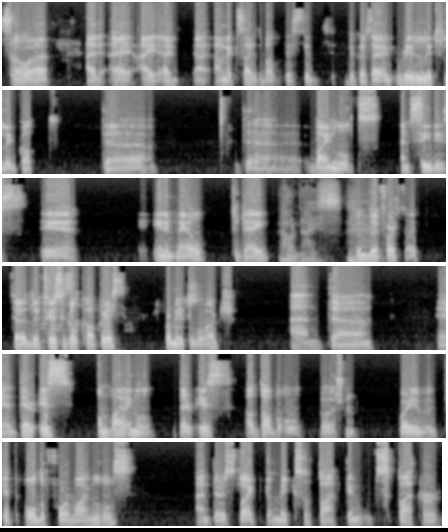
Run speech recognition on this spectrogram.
So uh, I, I, I, I I'm excited about this because I really literally got the the vinyls and CDs uh, in a mail today oh, nice. the first day. So the physical copies for me to watch, and um, uh, there is on vinyl there is a double version where you get all the four vinyls, and there's like a mix of black and splatter,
